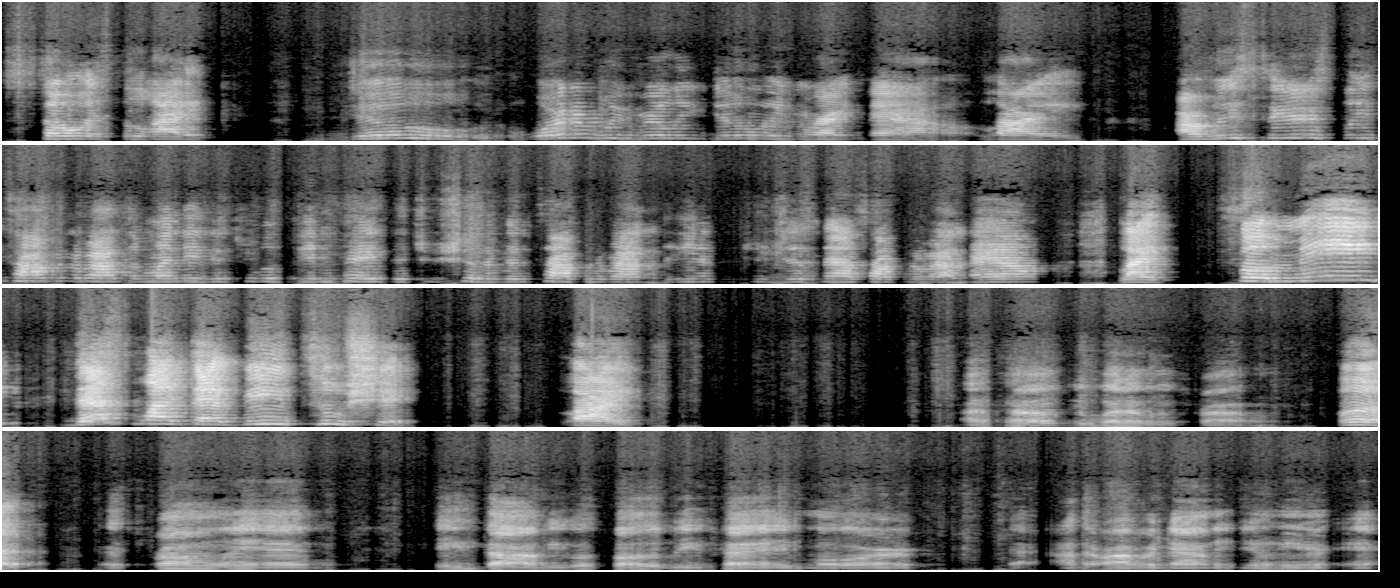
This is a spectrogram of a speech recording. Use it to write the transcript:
So it's like, dude, what are we really doing right now? Like, are we seriously talking about the money that you was getting paid that you should have been talking about then that you just now talking about now? Like, for me, that's like that B two shit. Like, I told you what it was from. look, It's from when he thought he was supposed to be paid more than Robert Downey Jr. and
